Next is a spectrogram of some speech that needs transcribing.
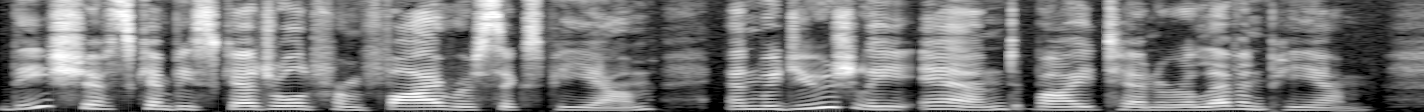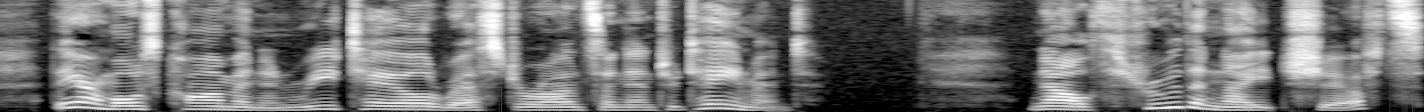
These shifts can be scheduled from 5 or 6 p.m. and would usually end by 10 or 11 p.m. They are most common in retail, restaurants, and entertainment. Now, through the night shifts,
